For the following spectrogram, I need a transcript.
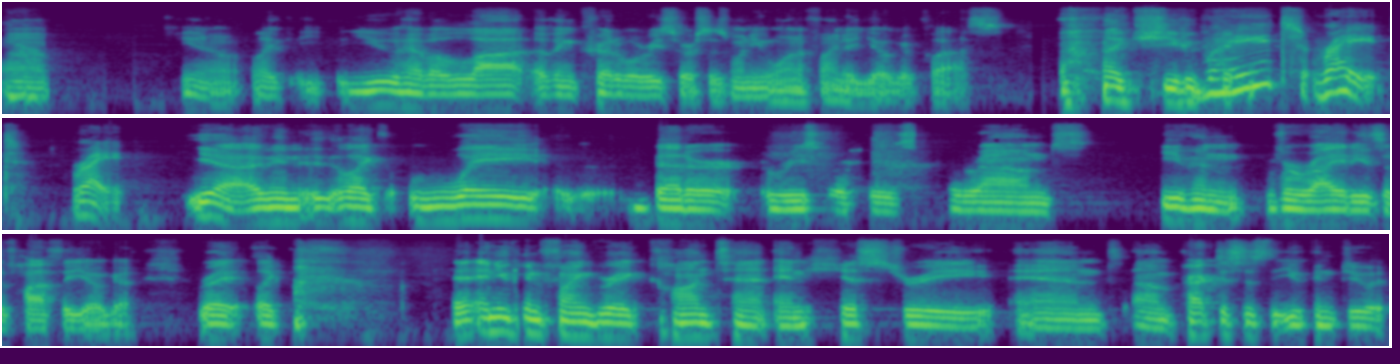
Yeah. Um, you know, like you have a lot of incredible resources when you want to find a yoga class. like you, right, can, right, right. Yeah, I mean, like way better resources around even varieties of hatha yoga, right? Like, and you can find great content and history and um, practices that you can do at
